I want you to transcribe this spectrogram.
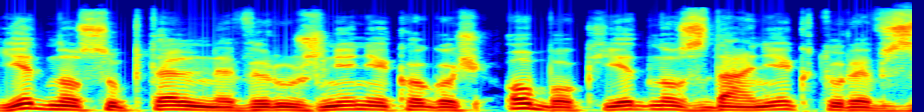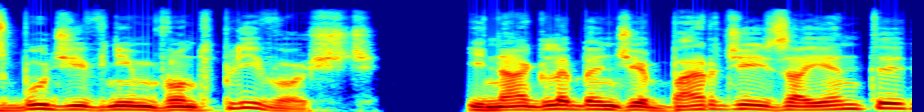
Jedno subtelne wyróżnienie kogoś obok, jedno zdanie, które wzbudzi w nim wątpliwość i nagle będzie bardziej zajęty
